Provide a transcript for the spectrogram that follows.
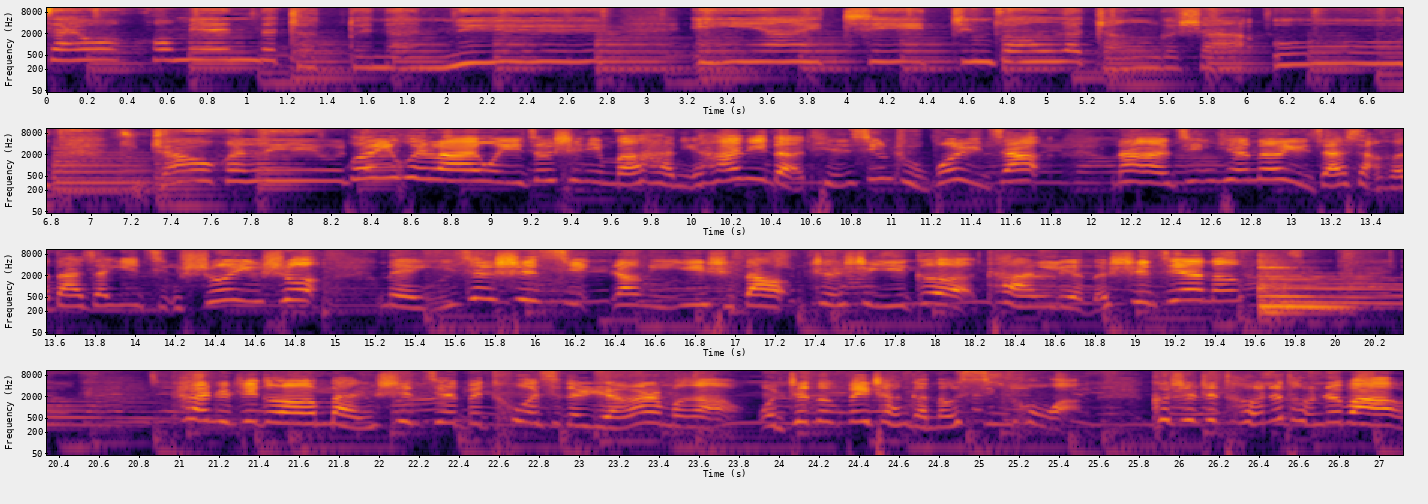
在我后面的这对男女，一呀一起静坐了整个下午，欢迎回来，我依旧是你们哈尼哈尼的甜心主播雨佳。那今天呢，雨佳想和大家一起说一说，哪一件事情让你意识到这是一个看脸的世界呢？看着这个满世界被唾弃的人儿们啊，我真的非常感到心痛啊！可是这疼着疼着吧，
